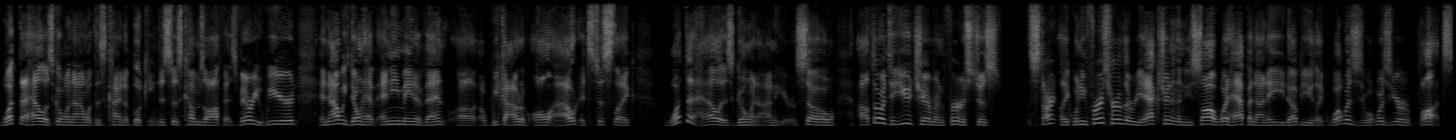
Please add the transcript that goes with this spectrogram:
what the hell is going on with this kind of booking? This just comes off as very weird, and now we don't have any main event uh, a week out of All Out. It's just like, what the hell is going on here? So I'll throw it to you, Chairman, first. Just start like when you first heard the reaction and then you saw what happened on AEW. Like, what was what was your thoughts?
